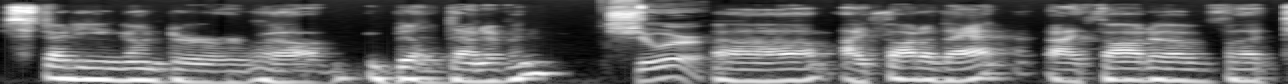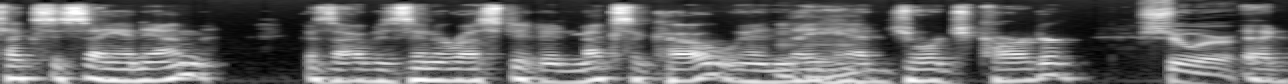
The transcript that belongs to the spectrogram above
studying under uh, Bill Denevan. Sure. Uh, I thought of that. I thought of uh, Texas A&M because I was interested in Mexico, and they had George Carter, Sure. uh,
